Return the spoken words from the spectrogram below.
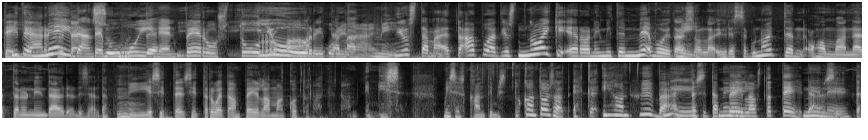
te miten meidän suhte... muiden perusturvaa. Juuri tämä. Niin. Just tämä, että apua, että jos noikin ero, niin miten me voitaisiin niin. olla yhdessä, kun noitten homma on näyttänyt niin täydelliseltä. Niin, ja sitten, sitten ruvetaan peilaamaan kotona, että no missä, missä kantimissa, joka on toisaalta ehkä ihan hyvä, niin, että sitä niin. peilausta tehdään niin, niin sitten. Niin,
